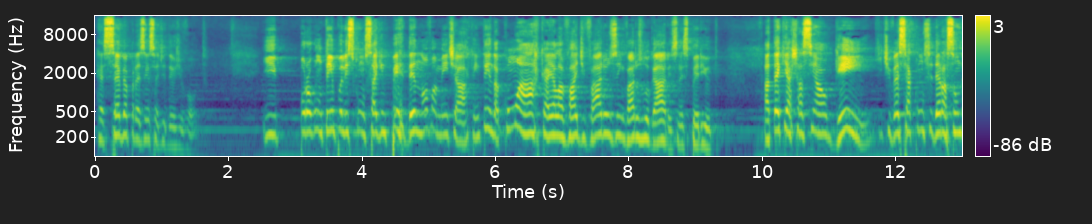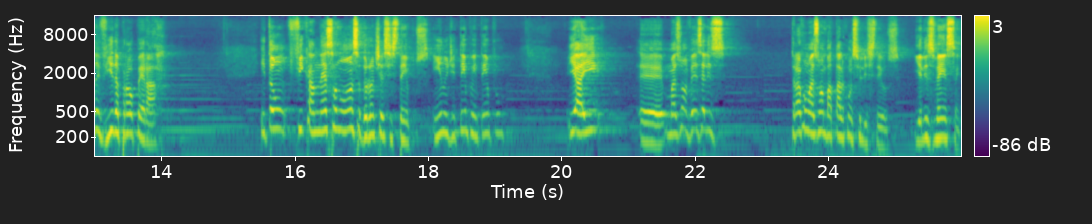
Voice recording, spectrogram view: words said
recebe a presença de Deus de volta. E por algum tempo eles conseguem perder novamente a arca. Entenda como a arca ela vai de vários em vários lugares nesse período, até que achassem alguém que tivesse a consideração devida para operar. Então fica nessa nuance durante esses tempos, indo de tempo em tempo. E aí, é, mais uma vez eles travam mais uma batalha com os filisteus e eles vencem.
